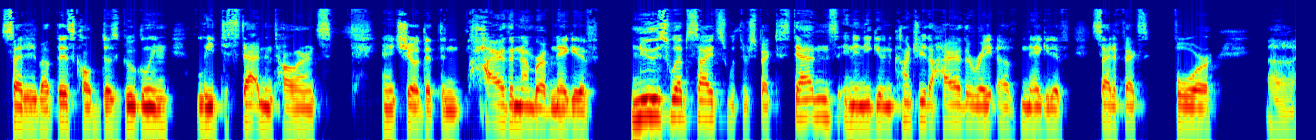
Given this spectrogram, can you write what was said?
cited about this called Does Googling Lead to Statin Intolerance? And it showed that the higher the number of negative news websites with respect to statins in any given country, the higher the rate of negative side effects for, uh,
